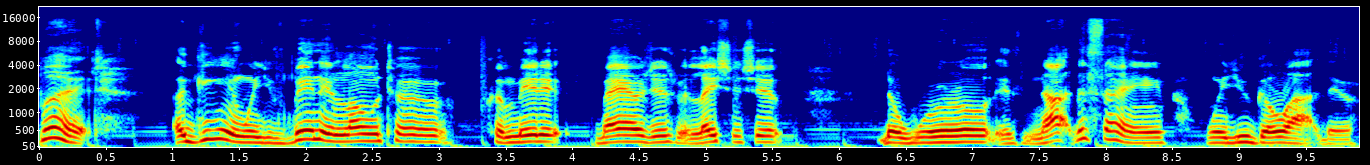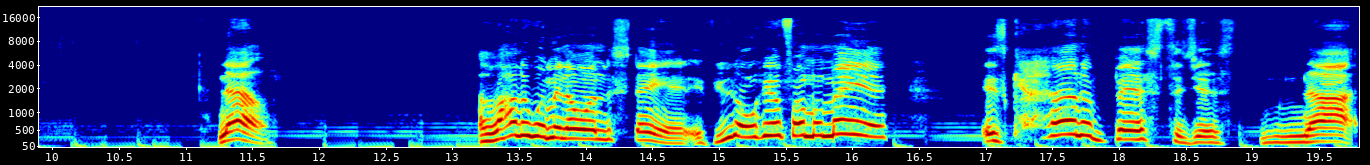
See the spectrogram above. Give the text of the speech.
But again, when you've been in long term committed marriages, relationships, the world is not the same when you go out there. Now, a lot of women don't understand if you don't hear from a man, it's kind of best to just not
